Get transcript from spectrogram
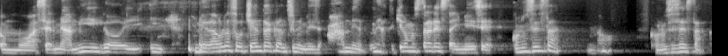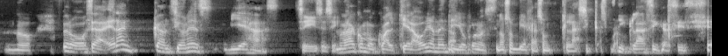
como hacerme amigo y, y me da unas 80 canciones y me dice, ah, mira, mira, te quiero mostrar esta. Y me dice, ¿conoces esta? No. ¿Conoces esta? No. Pero, o sea, eran canciones viejas. Sí, sí, sí. No era como cualquiera. Obviamente No, yo conocí. No son viejas, son clásicas, bro. Sí, clásicas, sí, sí.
